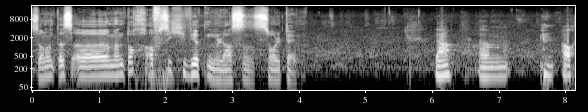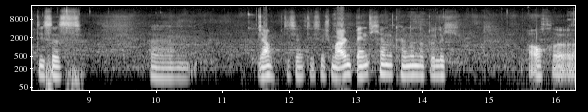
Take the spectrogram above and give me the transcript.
sondern dass äh, man doch auf sich wirken lassen sollte. Ja, ähm, auch dieses, ähm, ja, diese, diese schmalen Bändchen können natürlich auch äh,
